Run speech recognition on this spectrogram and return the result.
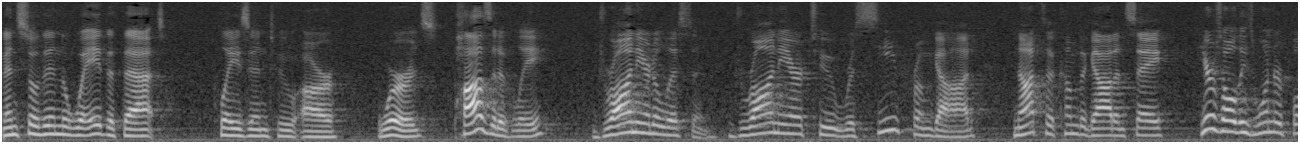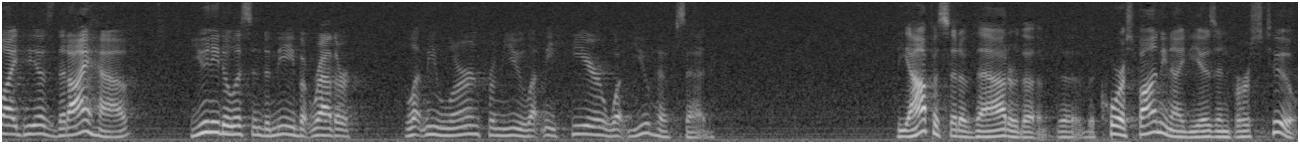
And so then the way that that plays into our words positively draw near to listen, draw near to receive from God, not to come to God and say, Here's all these wonderful ideas that I have. You need to listen to me, but rather, let me learn from you. Let me hear what you have said. The opposite of that, or the, the, the corresponding idea, is in verse 2.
